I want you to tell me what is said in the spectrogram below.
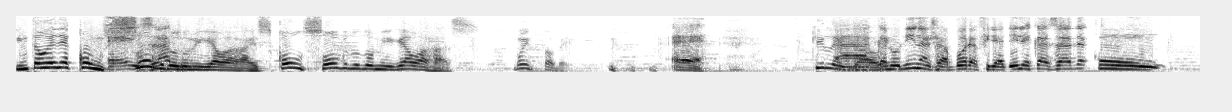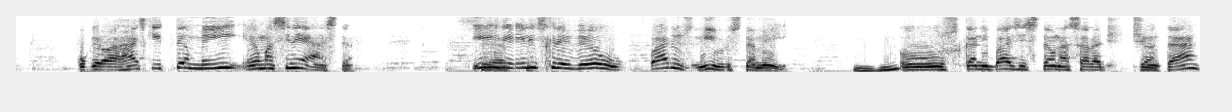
Então ele é consogro exato. do Miguel Arraes. Consogro do Miguel Arraes. Muito bem. É. Que legal. a hein? Carolina Jabor, a filha dele, é casada com o Guel Arraes, que também é uma cineasta. E Certo. ele escreveu vários livros também. Uhum. Os canibais estão na sala de jantar,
